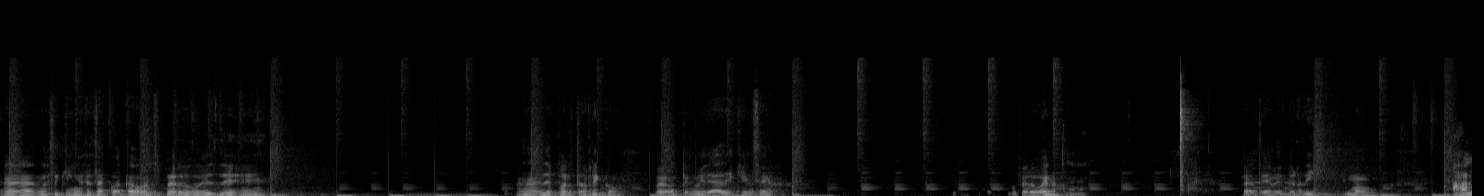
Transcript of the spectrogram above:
Ah, no sé quién es esa cuata vos, pero es de. Ah, es de Puerto Rico, pero no tengo idea de quién sea. Pero bueno, Ah. Espérate, ya me perdí. Simón. Ah,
